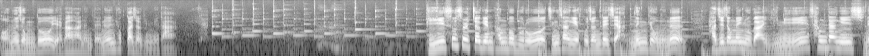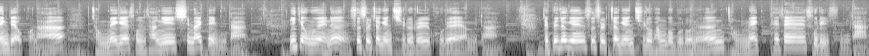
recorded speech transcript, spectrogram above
어느 정도 예방하는 데는 효과적입니다. 비수술적인 방법으로 증상이 호전되지 않는 경우는 하지정맥류가 이미 상당히 진행되었거나 정맥의 손상이 심할 때입니다. 이 경우에는 수술적인 치료를 고려해야 합니다. 대표적인 수술적인 치료 방법으로는 정맥 폐쇄술이 있습니다.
